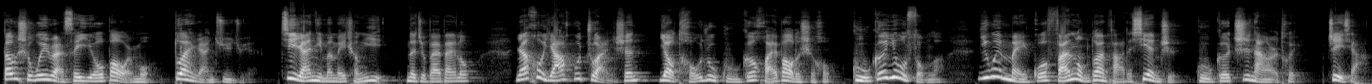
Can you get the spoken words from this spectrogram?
当时微软 CEO 鲍尔默断然拒绝，既然你们没诚意，那就拜拜喽。然后雅虎转身要投入谷歌怀抱的时候，谷歌又怂了，因为美国反垄断法的限制，谷歌知难而退。这下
